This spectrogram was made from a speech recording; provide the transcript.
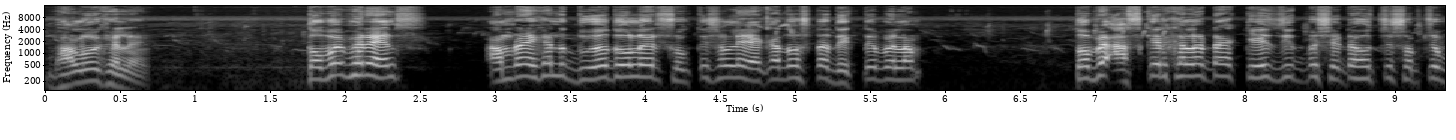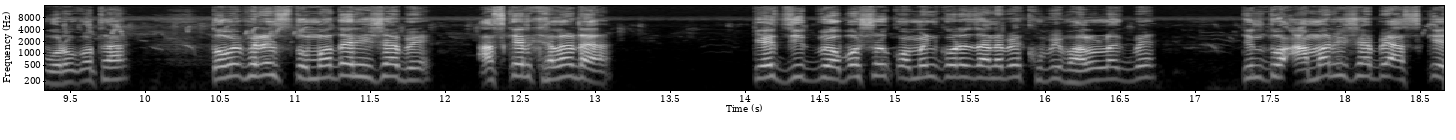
ভালো খেলে। তবে ফ্রেন্ডস আমরা এখানে দুই দলের শক্তিশালী একাদশটা দেখতে পেলাম। তবে আজকের খেলাটা কে জিতবে সেটা হচ্ছে সবচেয়ে বড় কথা। তবে ফ্রেন্ডস তোমাদের হিসাবে আজকের খেলাটা কে জিতবে অবশ্যই কমেন্ট করে জানাবে, খুবই ভালো লাগবে। কিন্তু আমার হিসাবে আজকে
